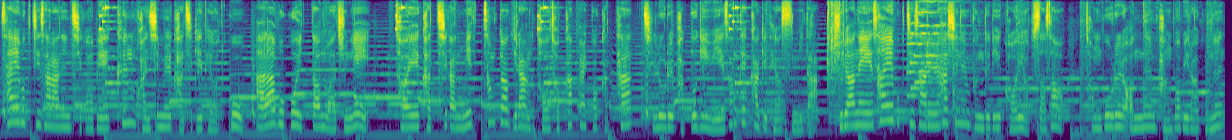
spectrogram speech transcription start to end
사회복지사라는 직업에 큰 관심을 가지게 되었고 알아보고 있던 와중에 저의 가치관 및 성격이랑 더 적합할 것 같아 진로를 바꾸기 위해 선택하게 되었습니다. 주변에 사회복지사를 하시는 분들이 거의 없어서 정보를 얻는 방법이라고는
